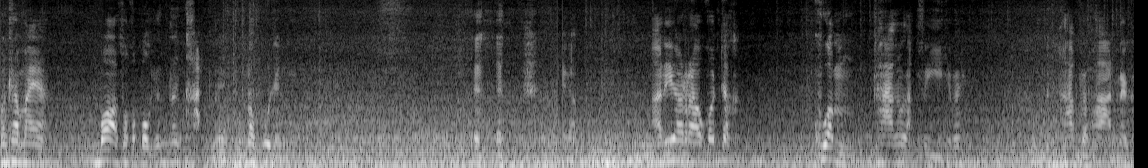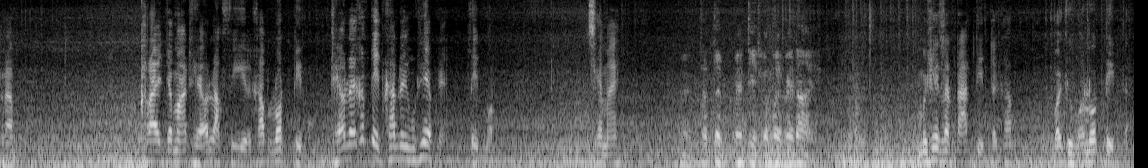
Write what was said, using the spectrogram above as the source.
มันทำไมอะหม้อสกปรกยังต้องขัดเลยผมต้องพูดอย่างนี้นะครับอันนี้เราก็จะคว่ำทางหลักสี่ใช่ไหมข้ามสะพานนะครับ ใครจะมาแถวหลักสี่นะครับรถติด แถวไหนก็ติดครับในกรุงเทพเนี่ยติดหมด ใช่ไหมถ้าติดไม่ติดก็ไปไม่ได้ ไม่ใช่สตาร์ทติดนะครับหมายถึงว่ารถติดอะ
